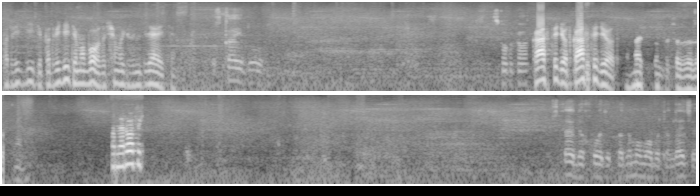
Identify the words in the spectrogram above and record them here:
Подведите, подведите мобов, зачем вы их замедляете? Пускай идут. Сколько кого? Каст идет, каст идет. Одна секунда, сейчас зайду. А народ их Пускай доходит. По одному мобу там дайте.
